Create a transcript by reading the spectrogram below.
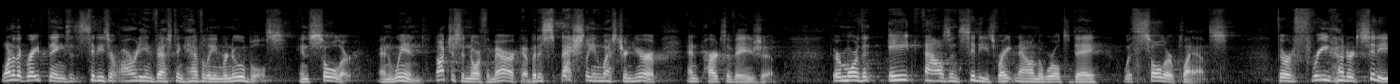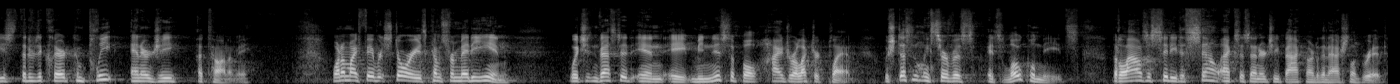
One of the great things is that cities are already investing heavily in renewables, in solar and wind, not just in North America, but especially in Western Europe and parts of Asia. There are more than 8,000 cities right now in the world today with solar plants there are 300 cities that have declared complete energy autonomy. One of my favorite stories comes from Medellin, which invested in a municipal hydroelectric plant, which doesn't only service its local needs, but allows a city to sell excess energy back onto the national grid.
